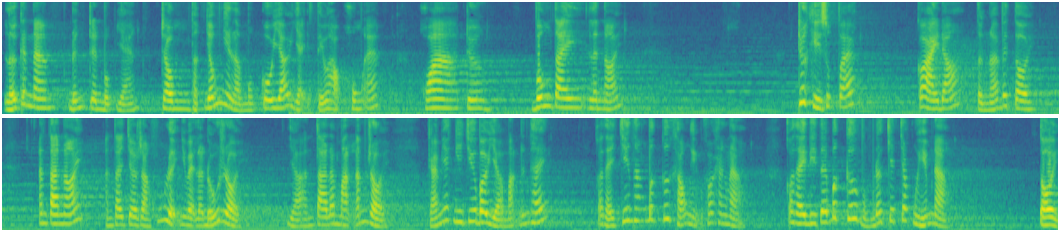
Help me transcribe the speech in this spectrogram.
Lữ Cánh Nam đứng trên bục giảng, Trông thật giống như là một cô giáo dạy tiểu học hung ác. Hoa trương Vung tay lên nói, Trước khi xuất phát, Có ai đó từng nói với tôi, Anh ta nói, Anh ta cho rằng huấn luyện như vậy là đủ rồi. Giờ anh ta đã mạnh lắm rồi. Cảm giác như chưa bao giờ mạnh đến thế. Có thể chiến thắng bất cứ khảo nghiệm khó khăn nào. Có thể đi tới bất cứ vùng đất chết chóc nguy hiểm nào. Tôi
